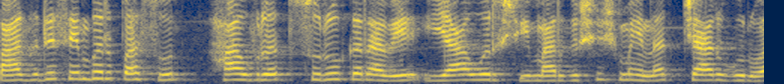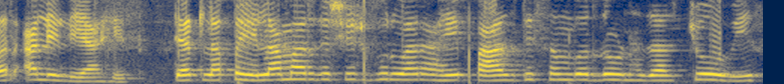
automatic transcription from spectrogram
पाच डिसेंबरपासून हा व्रत सुरू करावे यावर्षी मार्गशीर्ष महिन्यात चार गुरुवार आलेले आहेत. त्यातला पहिला मार्गशीर्ष गुरुवार आहे पाच डिसेंबर दोन हजार चोवीस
